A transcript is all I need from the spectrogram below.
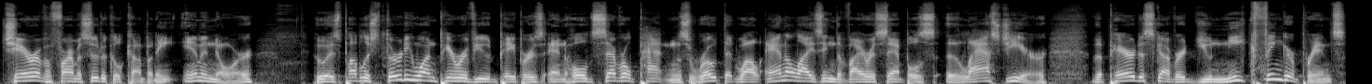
chair of a pharmaceutical company, Immunovia, who has published 31 peer reviewed papers and holds several patents, wrote that while analyzing the virus samples uh, last year, the pair discovered unique fingerprints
